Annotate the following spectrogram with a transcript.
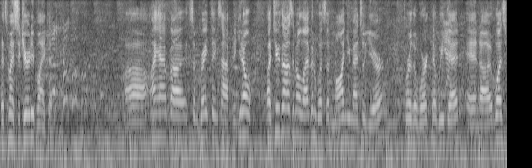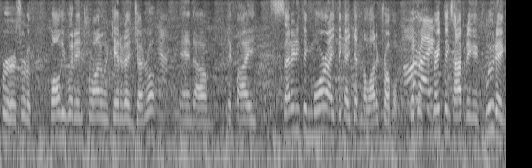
that's my security blanket. Uh, I have uh, some great things happening. You know, uh, 2011 was a monumental year for the work that we did, and uh, it was for sort of Bollywood in Toronto and Canada in general. And um, if I said anything more, I think I'd get in a lot of trouble. but there's right. some great things happening, including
